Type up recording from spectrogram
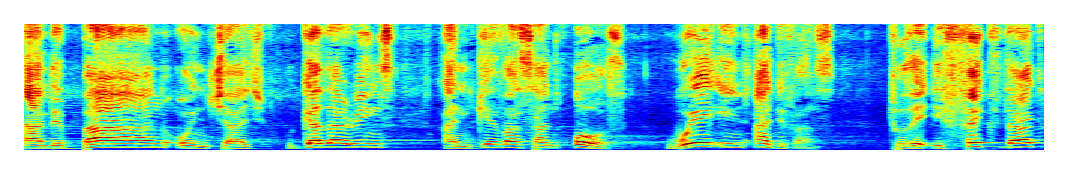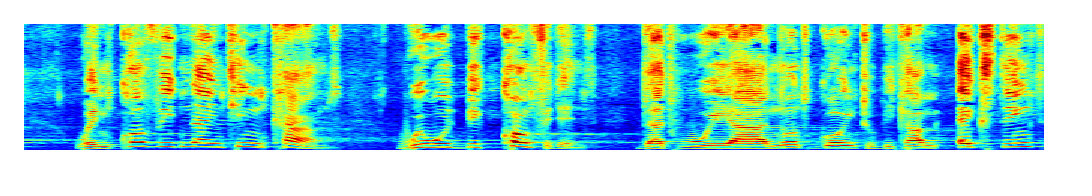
and the ban on church gatherings and gave us an oath way in advance to the effect that when COVID 19 comes, we would be confident that we are not going to become extinct,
